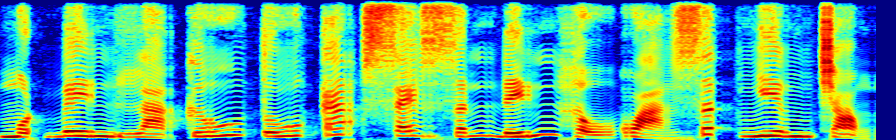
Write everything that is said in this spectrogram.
Một bên là cứu tú cát sẽ dẫn đến hậu quả rất nghiêm trọng.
